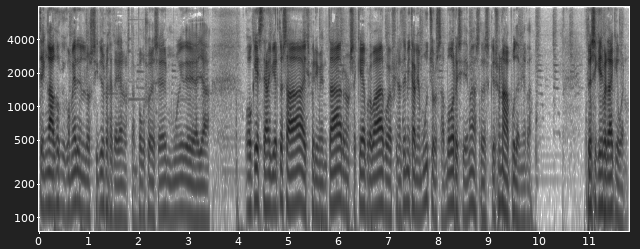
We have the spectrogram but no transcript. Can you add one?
tenga algo que comer en los sitios vegetarianos. Tampoco suele ser muy de allá. O que estén abiertos a experimentar o no sé qué, a probar, porque al final también cambia mucho los sabores y demás. Entonces, que es una puta mierda. Entonces sí que es verdad que, bueno,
